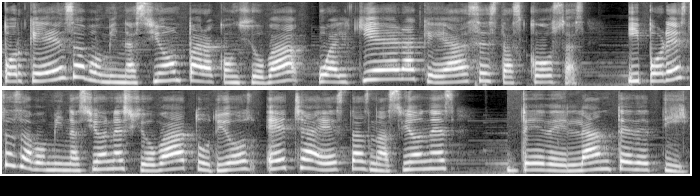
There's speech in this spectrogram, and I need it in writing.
porque es abominación para con Jehová cualquiera que hace estas cosas. Y por estas abominaciones Jehová tu Dios echa estas naciones de delante de ti.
